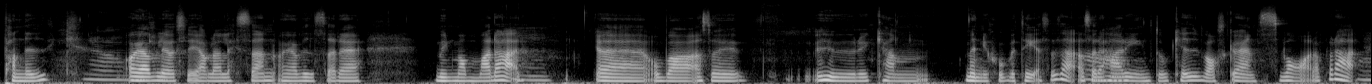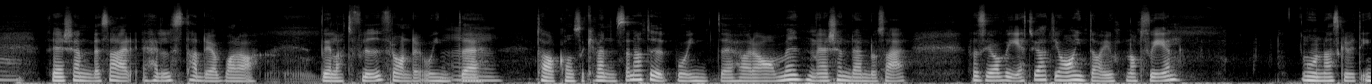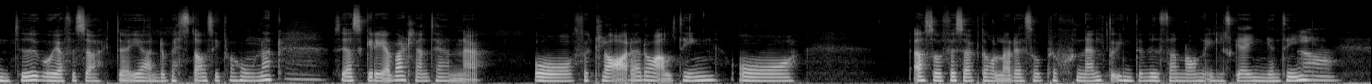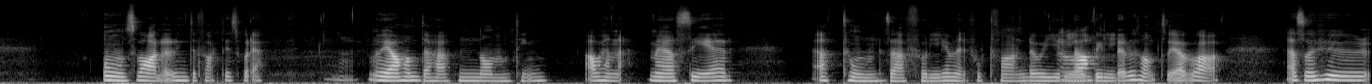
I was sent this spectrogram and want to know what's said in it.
panik. Ja. Och jag blev så jävla ledsen och jag visade min mamma det här. Mm. Eh, och bara alltså hur kan människor bete sig så här? Alltså det här är inte okej. Vad ska jag ens svara på det här? Mm. För jag kände så här, helst hade jag bara velat fly från det och inte Mm. Ta konsekvenserna typ och inte höra av mig. Men jag kände ändå så här. Fast jag vet ju att jag inte har gjort något fel. Hon har skrivit intyg och jag försökte göra det bästa av situationen. Mm. Så jag skrev verkligen till henne och förklarade och allting. Och alltså försökte hålla det så professionellt och inte visa någon ilska, ingenting. Ja. Och hon svarade inte faktiskt på det. Nej. Och jag har inte hört någonting av henne. Men jag ser att hon så följer mig fortfarande och gillar Ja. bilder och sånt. Så jag bara... Alltså hur,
